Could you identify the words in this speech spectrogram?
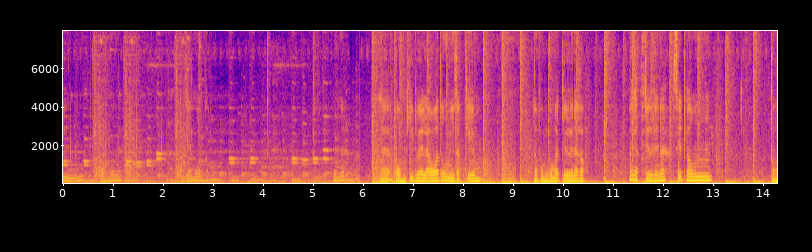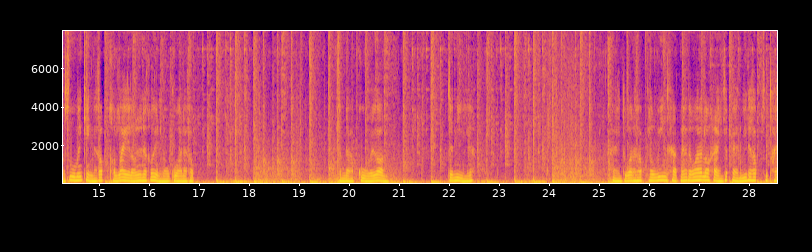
อยู่กล่องม่วงนะกุญแจม่วงครับ คุ้มนะและผมคิดไว้แล้วว่าต้องมีสักเกม แล้วผมก็มาเจอนะครับ ไม่อยากเจอเลยนะ เซตเรามันต่อสู้ไม่เก่งนะครับ เขาไล่เราเนี่ยนะเขาเห็นเรากลัวนะครับเตรียมดาบขู่ไว้ก่อน จะหนีนะหายตัวนะครับ เราวิ่งหักนะ แต่ว่าเราหายแค่แปดวินะครับ สุดท้าย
